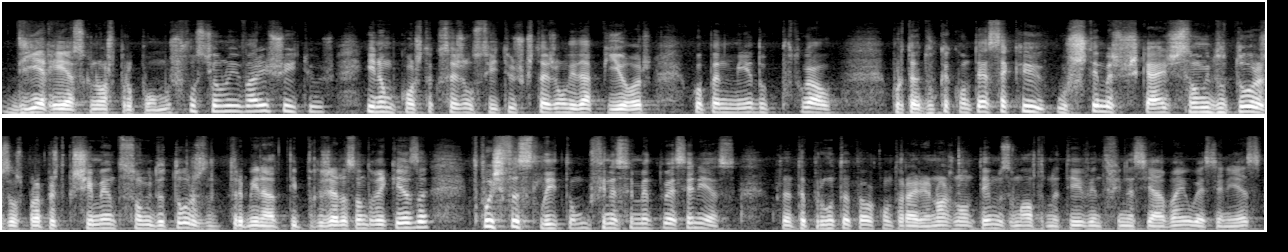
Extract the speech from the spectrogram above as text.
de IRS que nós propomos funcionam em vários sítios. E não me consta que sejam sítios que estejam a lidar pior com a pandemia do que Portugal. Portanto, o que acontece é que os sistemas fiscais são indutores, eles próprios de crescimento, são indutores de determinado tipo de geração de riqueza, que depois facilitam o financiamento do SNS. Portanto, a pergunta está ao contrário. Nós não temos uma alternativa entre financiar bem o SNS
